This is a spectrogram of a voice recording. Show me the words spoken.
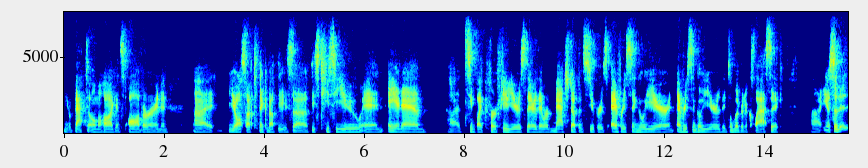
you know, back to Omaha against Auburn, and uh, you also have to think about these uh, these TCU and A and M. Uh, it seemed like for a few years there they were matched up in supers every single year, and every single year they delivered a classic. Uh, you know, so the,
